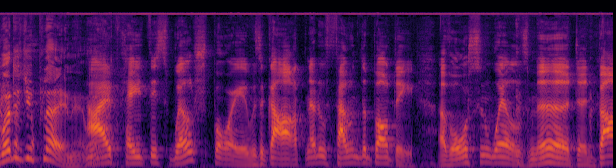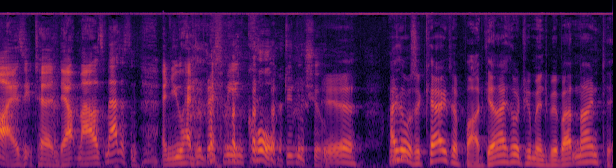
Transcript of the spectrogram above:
What did you play in it? I played this Welsh boy who was a gardener who found the body of Orson Welles murdered by, as it turned out, Miles Madison. And you had to address me in court, didn't you? Yeah. I thought it was a character part, Ken. I thought you meant to be about 90.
